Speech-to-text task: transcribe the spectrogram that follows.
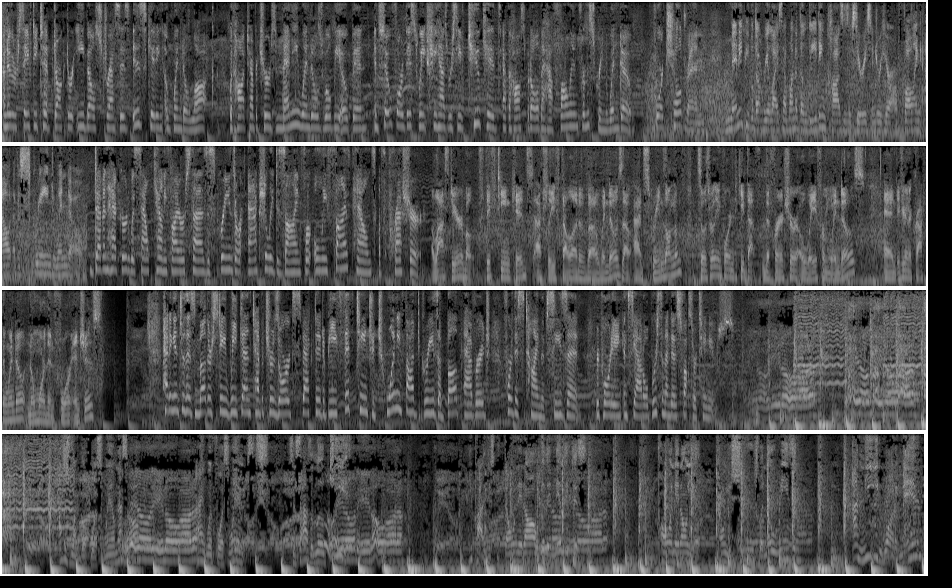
Another safety tip Dr. Ebel stresses is getting a window lock. With hot temperatures, many windows will be open. And so far this week, she has received two kids at the hospital that have fallen from a screened window. For children, many people don't realize that one of the leading causes of serious injury here are falling out of a screened window. Devin Heckard with South County Fire says the screens are actually designed for only five pounds of pressure. Uh, last year, about 15 kids actually fell out of uh, windows that had screens on them. So it's really important to keep that the furniture away from windows. And if you're going to crack the window, no more than four inches. Heading into this Mother's Day weekend, temperatures are expected to be 15 to 25 degrees above average for this time of season. Reporting in Seattle, Brisa Mendez, Fox 13 News. I just want to go for a swim, that's all. I ain't went for a swim since I was a little kid. Probably just be throwing it all willy nilly, just pouring it on your on your shoes for no reason. I need water, man.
